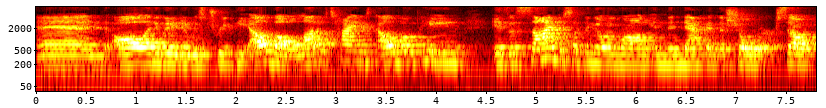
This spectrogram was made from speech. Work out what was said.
and all anybody did was treat the elbow. A lot of times elbow pain is a sign of something going wrong in the neck and the shoulder. So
